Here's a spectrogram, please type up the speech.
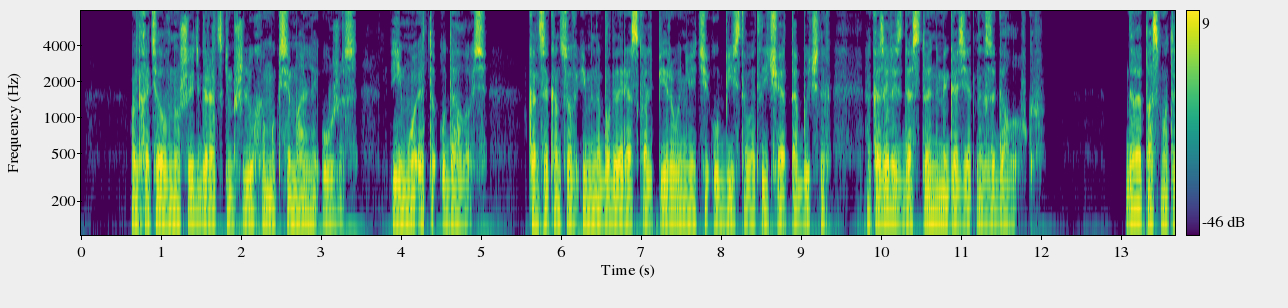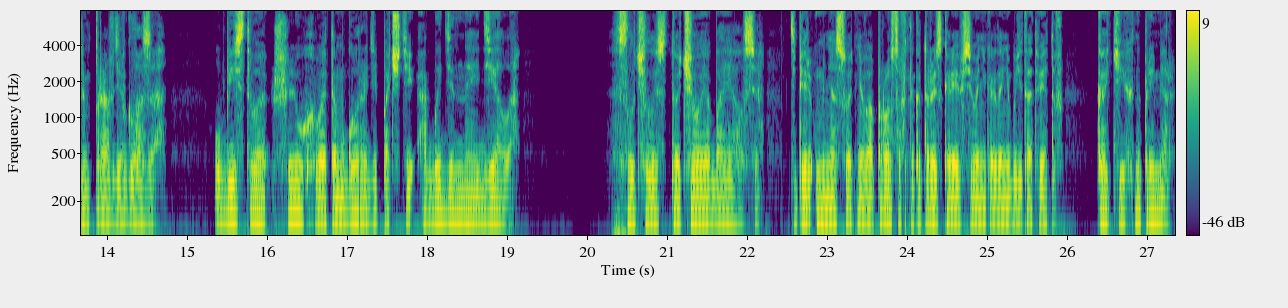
Он хотел внушить городским шлюхам максимальный ужас, и ему это удалось. В конце концов, именно благодаря скальпированию эти убийства, в отличие от обычных, оказались достойными газетных заголовков. Давай посмотрим правде в глаза. Убийство шлюх в этом городе почти обыденное дело. Случилось то, чего я боялся. Теперь у меня сотня вопросов, на которые, скорее всего, никогда не будет ответов. Каких, например?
